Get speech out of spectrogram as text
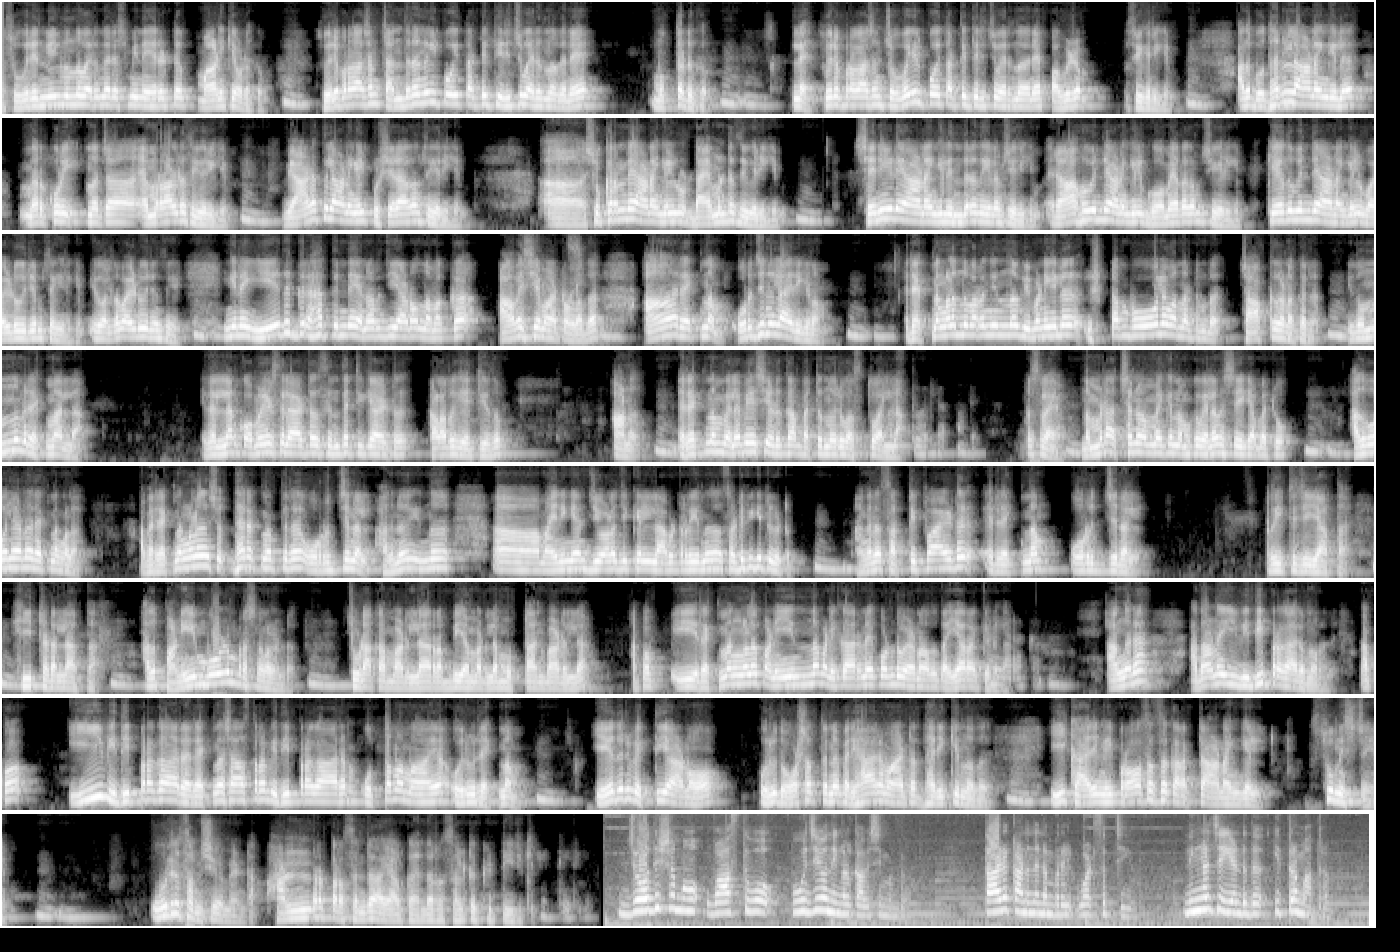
സൂര്യനിൽ നിന്ന് വരുന്ന രശ്മി നേരിട്ട് മാണിക്യം എടുക്കും. സൂര്യപ്രകാശം ചന്ദ്രനിൽ പോയി തട്ടി തിരിച്ചു വരുന്നതിനെ മുത്തെടുക്കും. അല്ലെ? സൂര്യപ്രകാശം ചൊവ്വയിൽ പോയി തട്ടി തിരിച്ചു വരുന്നതിനെ പവിഴം സ്വീകരിക്കും. അത് ബുധനിലാണെങ്കിൽ മെർക്കുറി എന്ന് വെച്ചാൽ എമറാൾഡ് സ്വീകരിക്കും. വ്യാഴത്തിലാണെങ്കിൽ പുഷ്യരാഗം സ്വീകരിക്കും. ശുക്രന്റെ ആണെങ്കിൽ ഡയമണ്ട് സ്വീകരിക്കും. ശനിയുടെ ആണെങ്കിൽ ഇന്ദ്രനീലം സ്വീകരിക്കും രാഹുവിന്റെ ആണെങ്കിൽ ഗോമേതകം സ്വീകരിക്കും കേതുവിന്റെ ആണെങ്കിൽ വൈഡൂര്യം സ്വീകരിക്കും ഇതുപോലത്തെ വൈഡൂര്യം സ്വീകരിക്കും ഇങ്ങനെ ഏത് ഗ്രഹത്തിന്റെ എനർജിയാണോ നമുക്ക് ആവശ്യമായിട്ടുള്ളത് ആ രത്നം ഒറിജിനൽ ആയിരിക്കണം. രത്നങ്ങൾ എന്ന് പറഞ്ഞ് ഇന്ന് വിപണിയിൽ ഇഷ്ടം പോലെ വന്നിട്ടുണ്ട് ചാക്ക് കണക്കിന്. ഇതൊന്നും രത്നമല്ല. ഇതെല്ലാം കൊമേഴ്സ്യലായിട്ട് സിന്തറ്റിക് ആയിട്ട് കളർ കയറ്റിയതും ആണ്. രത്നം വിലപേശി എടുക്കാൻ പറ്റുന്ന ഒരു വസ്തുവല്ല. മനസ്സിലായോ. നമ്മുടെ അച്ഛനും അമ്മയ്ക്കും നമുക്ക് വില നിശ്ചയിക്കാൻ പറ്റുമോ? ഉം, അതുപോലെയാണ് രത്നങ്ങൾ അപ്പം രത്നങ്ങൾ ശുദ്ധരത്നത്തിന് ഒറിജിനൽ അതിന് ഇന്ന് മൈനിങ് ആൻഡ് ജിയോളജിക്കൽ ലാബറട്ടറിയിൽ നിന്ന് സർട്ടിഫിക്കറ്റ് കിട്ടും. അങ്ങനെ സർട്ടിഫൈഡ് രത്നം ഒറിജിനൽ ട്രീറ്റ് ചെയ്യാത്ത ഹീറ്റഡ് അല്ലാത്ത. അത് പണിയുമ്പോഴും പ്രശ്നങ്ങളുണ്ട്. ചൂടാക്കാൻ പാടില്ല റബ്ബ് ചെയ്യാൻ പാടില്ല മുട്ടാൻ പാടില്ല. അപ്പം ഈ രത്നങ്ങൾ പണിയുന്ന പണിക്കാരനെ കൊണ്ട് വേണം അത് തയ്യാറാക്കി എടുക്കാൻ. അങ്ങനെ അതാണ് ഈ വിധിപ്രകാരം എന്ന് പറഞ്ഞത് അപ്പോൾ ഈ വിധിപ്രകാരം രത്നശാസ്ത്ര വിധിപ്രകാരം ഉത്തമമായ ഒരു രത്നം ഏതൊരു വ്യക്തിയാണോ ഒരു ദോഷത്തിന് പരിഹാരമായിട്ട് ധരിക്കുന്നത് ഈ കാര്യങ്ങൾ ഈ പ്രോസസ്സ് കറക്റ്റ് ആണെങ്കിൽ സുനിശ്ചയം. ഒരു സംശയവും വേണ്ട. ഹൺഡ്രഡ് പെർസെന്റ് അയാൾക്ക് അതിന്റെ റിസൾട്ട് കിട്ടിയിരിക്കും. ജ്യോതിഷമോ വാസ്തുവോ പൂജയോ നിങ്ങൾക്ക് ആവശ്യമുണ്ടോ? താഴെ കാണുന്ന നമ്പറിൽ വാട്സപ്പ് ചെയ്യൂ. നിങ്ങൾ ചെയ്യേണ്ടത് ഇത്രമാത്രം.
